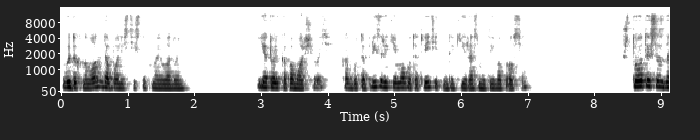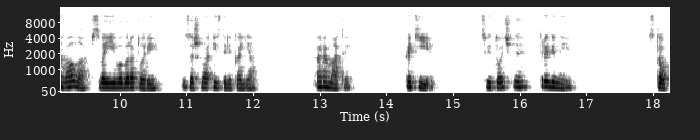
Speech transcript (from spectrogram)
Выдохнул он, до боли стиснув мою ладонь. Я только поморщилась, как будто призраки могут ответить на такие размытые вопросы. «Что ты создавала в своей лаборатории?» — зашла издалека я. Ароматы. Какие? Цветочные, травяные. Стоп.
